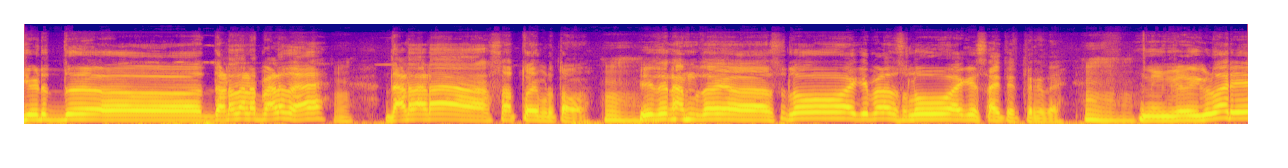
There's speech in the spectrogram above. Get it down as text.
ಗಿಡದ ದಡ ದಡ ಬೆಳೆದ ದಡ ದಡ ಸತ್ತು ಹೋಗ್ಬಿಡ್ತಾವ. ಇದು ನಮ್ದು ಸ್ಲೋ ಆಗಿ ಬೆಳೆದ ಸ್ಲೋ ಆಗಿ ಸಾಯ್ತೈತ್ರಿ ಇದು. ಇಳುವರಿ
